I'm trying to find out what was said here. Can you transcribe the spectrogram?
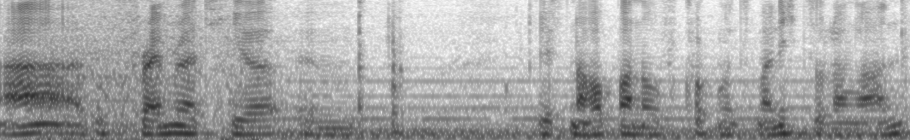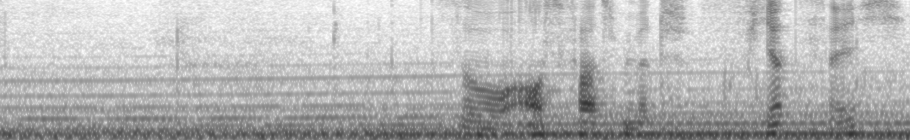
Ah, also Framerate hier im Dresdner Hauptbahnhof gucken wir uns mal nicht so lange an. So, Ausfahrt mit 40.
